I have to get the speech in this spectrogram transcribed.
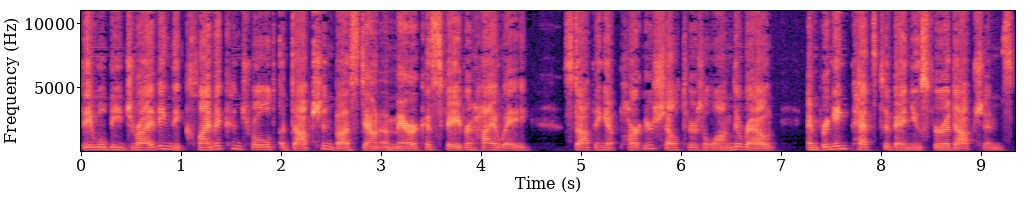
They will be driving the climate-controlled adoption bus down America's favorite highway, stopping at partner shelters along the route and bringing pets to venues for adoptions.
